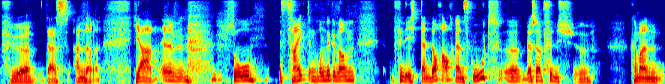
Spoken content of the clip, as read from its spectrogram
für das andere. Ja, ähm, so, es zeigt im Grunde genommen, finde ich dann doch auch ganz gut. Äh, deshalb finde ich, äh, kann man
